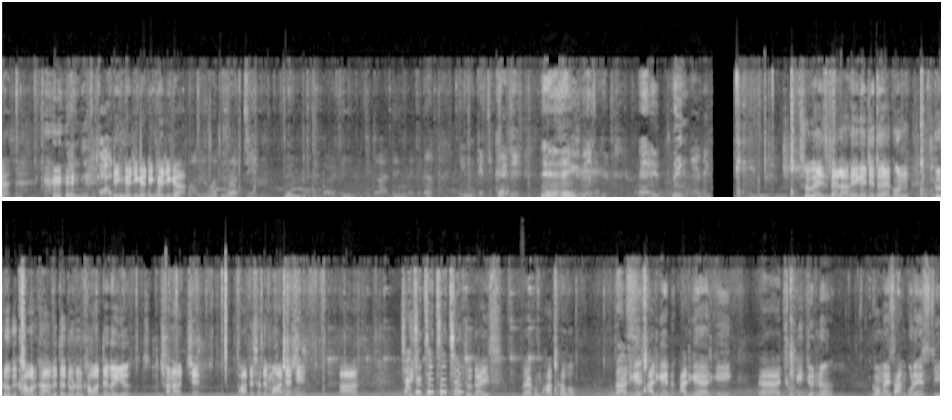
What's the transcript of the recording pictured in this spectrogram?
গান। ডিঙ্কা চিকা ডিঙ্কা চিকা সো গাইজ বেলা হয়ে গেছে তো এখন ডোডোকে খাবার খাওয়াবে। তো ডোডোর খাবার দেখো এই ছানা হচ্ছে ভাতের সাথে মাছ আছে আর তো গাইস তো এখন ভাত খাব। তো আজকে আজকে আজকে আজকে ছুটির জন্য গঙ্গায় স্নান করে এসেছি।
